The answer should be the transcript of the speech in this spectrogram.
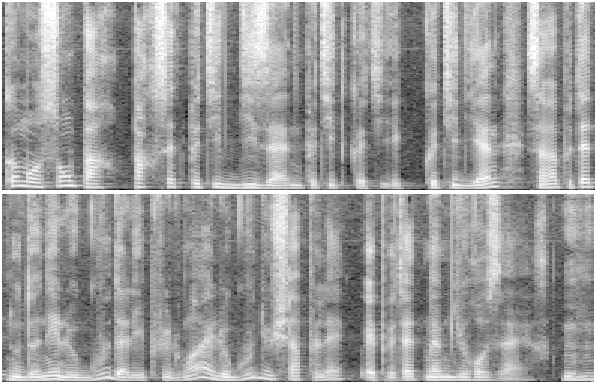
commençons par, par cette petite dizaine, petite quotidienne. Ça va peut-être nous donner le goût d'aller plus loin et le goût du chapelet et peut-être même du rosaire. Mmh.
